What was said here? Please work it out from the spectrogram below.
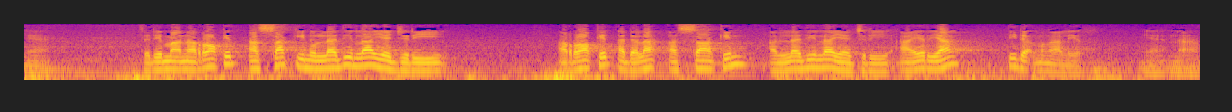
ya. jadi makna raqid as-sakinul ladzi la yajri. Ar-raqid adalah as-sakin alladzi la yajri. Air yang tidak mengalir. Ya nah.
